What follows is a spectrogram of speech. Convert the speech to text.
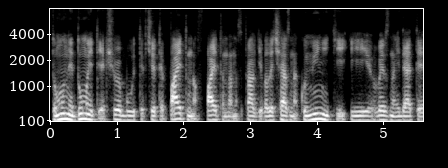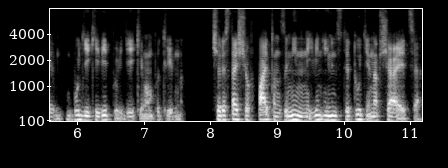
Тому не думайте, якщо ви будете вчити Python, в Python насправді величезна ком'юніті, і ви знайдете будь-які відповіді, які вам потрібно. Через те, що в Python замінений, він і в інституті навчається,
